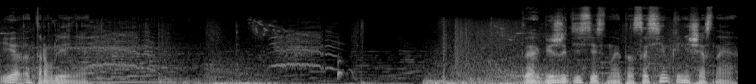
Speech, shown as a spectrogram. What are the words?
И отравление Так, бежит, естественно, это ассасинка несчастная.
